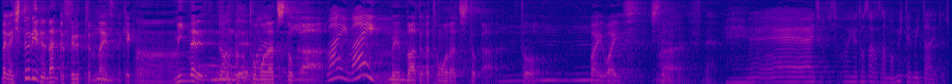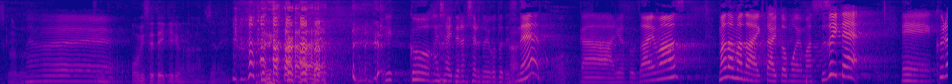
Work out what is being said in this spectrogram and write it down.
だから一人で何かするってのないですね、結構。みんなで友達とか。ワイワイ。メンバーとか友達とかとワイワイしてる。んですそういう登坂さんも見てみたいですけどね、お見せできるような感じじゃない？結構はしゃいでらっしゃるということですね、はい、そっかありがとうございます。まだまだ行きたいと思います。続いて、えー、倉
